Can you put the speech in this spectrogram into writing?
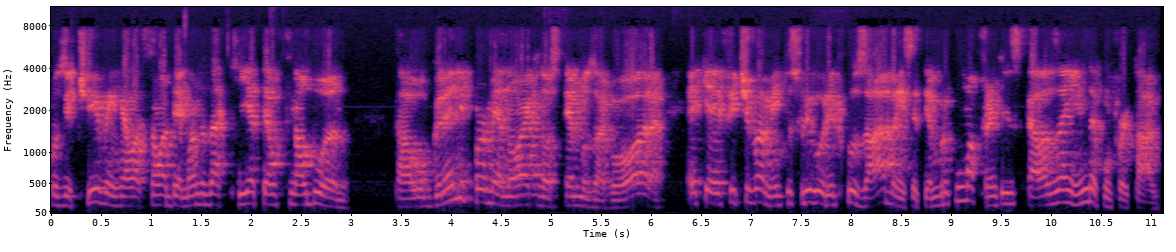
positiva em relação à demanda daqui até o final do ano. Tá? O grande pormenor que nós temos agora é que efetivamente os frigoríficos abrem em setembro com uma frente de escalas ainda confortável.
